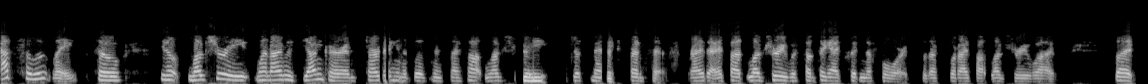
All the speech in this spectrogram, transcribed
Absolutely. So, you know, luxury, when I was younger and starting in the business, I thought luxury just meant expensive, right? I thought luxury was something I couldn't afford. So that's what I thought luxury was. But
